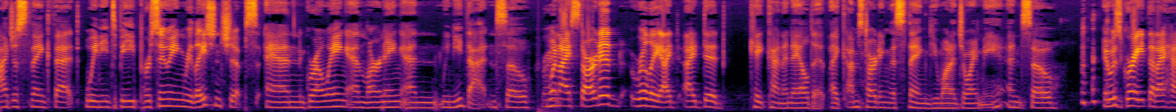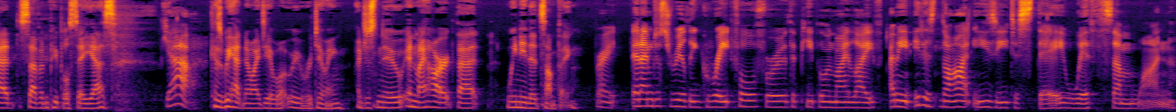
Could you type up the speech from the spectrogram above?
I just think that we need to be pursuing relationships and growing and learning, and we need that. And so when I started, really, I, I did, Kate kind of nailed it. Like, I'm starting this thing. Do you want to join me? And so it was great that I had seven people say yes Yeah. because we had no idea what we were doing. I just knew in my heart that we needed something. Right. And I'm just really grateful for the people in my life. I mean, it is not easy to stay with someone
